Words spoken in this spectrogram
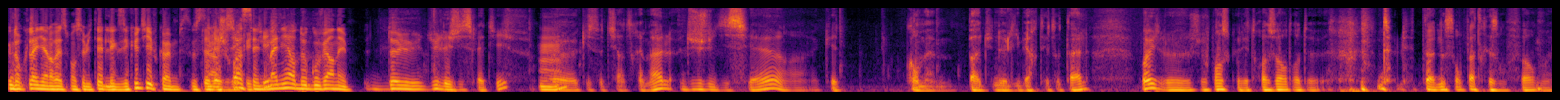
Donc là, il y a une responsabilité de l'exécutif quand même, c'est un choix, c'est une manière de gouverner. du législatif, mmh. euh, qui se tient très mal, du judiciaire, qui est quand même pas d'une liberté totale, oui, je, pense que les trois ordres de, l'État ne sont pas très en forme.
